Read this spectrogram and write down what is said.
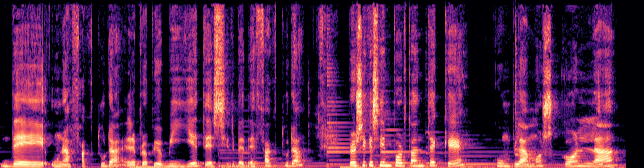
de una factura, el propio billete sirve de factura, pero sí que es importante que cumplamos con la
